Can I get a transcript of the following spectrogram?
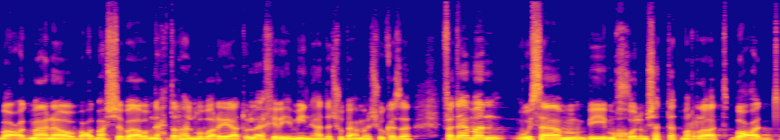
بقعد معنا وبقعد مع الشباب وبنحضر هالمباريات والى آخره مين هذا شو بيعمل شو كذا. فدائما وسام بمخه المشتت مرات بقعد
